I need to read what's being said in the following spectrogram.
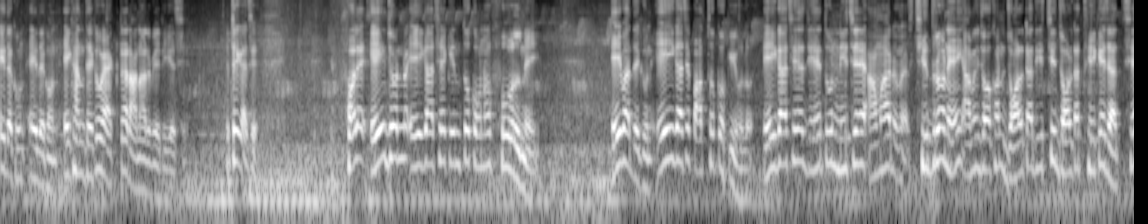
এই দেখুন এই দেখুন, এখান থেকেও একটা রানার বেরিয়েছে। ঠিক আছে? ফলে এই জন্য এই গাছে কিন্তু কোনো ফুল নেই। এইবার দেখুন, এই গাছে পার্থক্য কি হলো? এই গাছে যেহেতু নিচে আমার ছিদ্র নেই, আমি যখন জলটা দিচ্ছি, জলটা থেকে যাচ্ছে।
